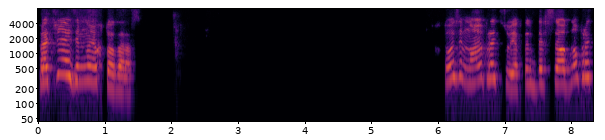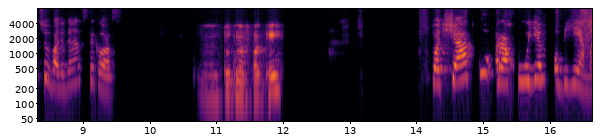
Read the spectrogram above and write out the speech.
Працює зі мною хто зараз? Хто зі мною працює? Хто буде все одно працювати? 11 клас. Е, Тут навпаки. Спочатку рахуємо об'єми.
